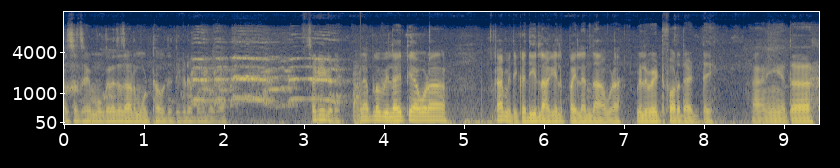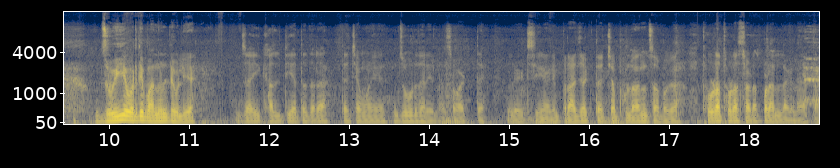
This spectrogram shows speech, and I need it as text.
असंच हे मोगऱ्याचं झाड मोठं होतं तिकडे पण बघा. सगळीकडे. आणि आपलं विलायती आवडा काय माहिती कधी लागेल पहिल्यांदा आवडा will wait for that day आणि आता जुईवरती बांधून ठेवली आहे. जाई खालती आता जरा त्याच्यामुळे जोर धरेल असं वाटतंय. लेट सी आणि प्राजक्ताच्या फुलांचा बघा. थोडा थोडा सडा पडायला लागला आता.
